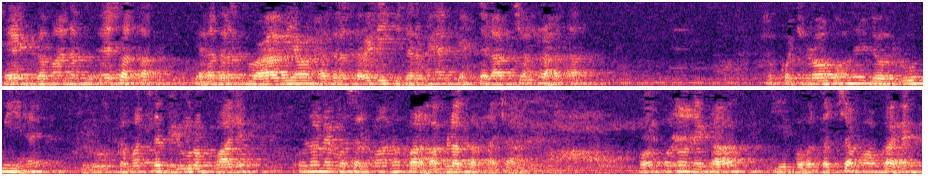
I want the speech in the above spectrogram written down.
ایک زمانہ تو ایسا تھا کہ حضرت معاویہ اور حضرت علی کے درمیان اختلاف چل رہا تھا۔ تو کچھ لوگوں نے جو رومی ہیں، روم کا مطلب یورپ والے انہوں نے مسلمانوں پر حملہ کرنا چاہا اور انہوں نے کہا یہ بہت اچھا موقع ہے،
